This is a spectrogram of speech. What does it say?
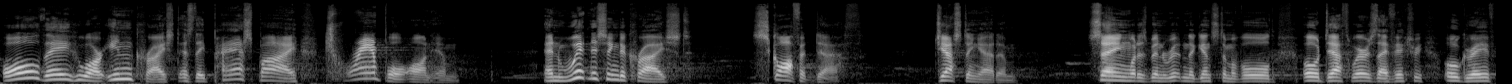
all they who are in Christ, as they pass by, trample on him and witnessing to Christ, scoff at death, jesting at him, saying what has been written against him of old O death, where is thy victory? O grave,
